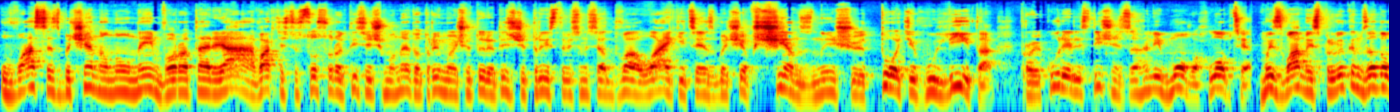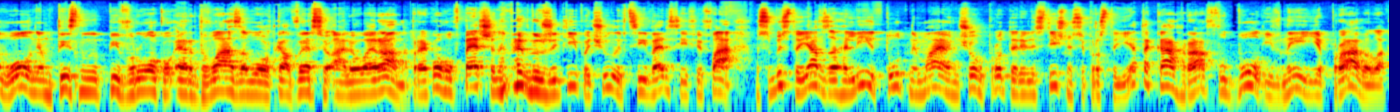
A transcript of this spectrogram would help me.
У вас СБЧ на ноунейм воротаря вартістю 140 тисяч монет отримує 4382 лайки. Цей СБЧ вщен знищує Тоті Гуліта. Про яку реалістичність взагалі мова, хлопці? Ми з вами із привиким задоволенням тиснули півроку R2 за World Cup версію Аліо Вайрана, про якого вперше, напевно, в житті почули в цій версії FIFA. Особисто я взагалі тут не маю нічого проти реалістичності. Просто є така гра в футбол, і в неї є правила.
